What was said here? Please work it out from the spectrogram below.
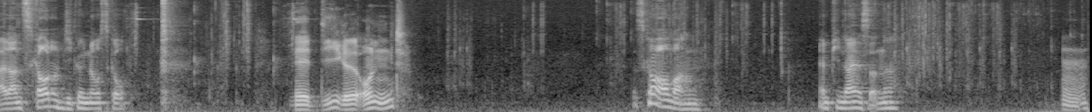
Ja, dann Scout und Deagle No-Scope. Ne, Deagle und... Das kann man auch machen. MP9 ist das, ne? Hm.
